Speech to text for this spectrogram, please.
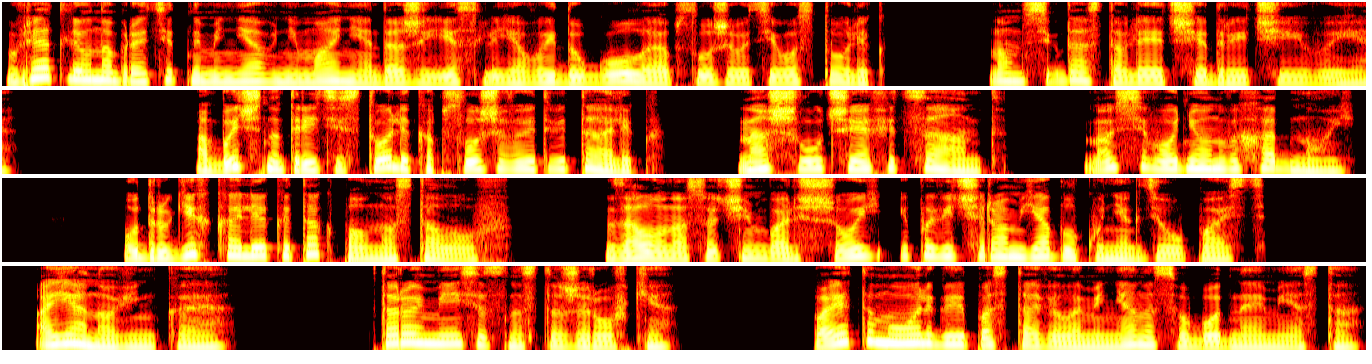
Вряд ли он обратит на меня внимание, даже если я выйду голой обслуживать его столик, но он всегда оставляет щедрые чаевые. Обычно третий столик обслуживает Виталик, наш лучший официант, но сегодня он выходной. У других коллег и так полно столов. Зал у нас очень большой, и по вечерам яблоку негде упасть. А я новенькая. Второй месяц на стажировке. Поэтому Ольга и поставила меня на свободное место.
